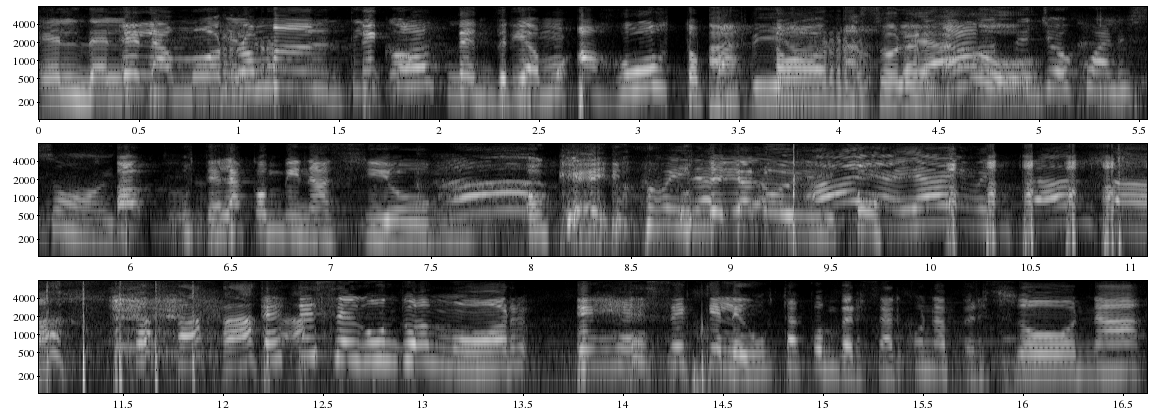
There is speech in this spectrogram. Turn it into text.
El del El amor el romántico, tendríamos a Justo, Pastor. asoleado. ¿verdad? Entonces, ¿yo cuál soy? Ah, usted es la combinación. Ok, Mira, usted ya lo dijo. Ay, ay, ay, me encanta. Este segundo amor es ese que le gusta conversar con la persona,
